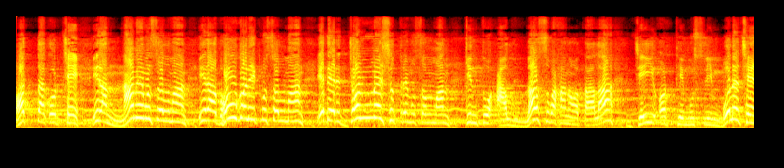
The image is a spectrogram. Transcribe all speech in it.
হত্যা করছে। এরা নামে মুসলমান, এরা ভৌগোলিক মুসলমান, এদের জন্মের সূত্রে মুসলমান। কিন্তু আল্লাহ সুবাহান তালা যেই অর্থে মুসলিম বলেছেন,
